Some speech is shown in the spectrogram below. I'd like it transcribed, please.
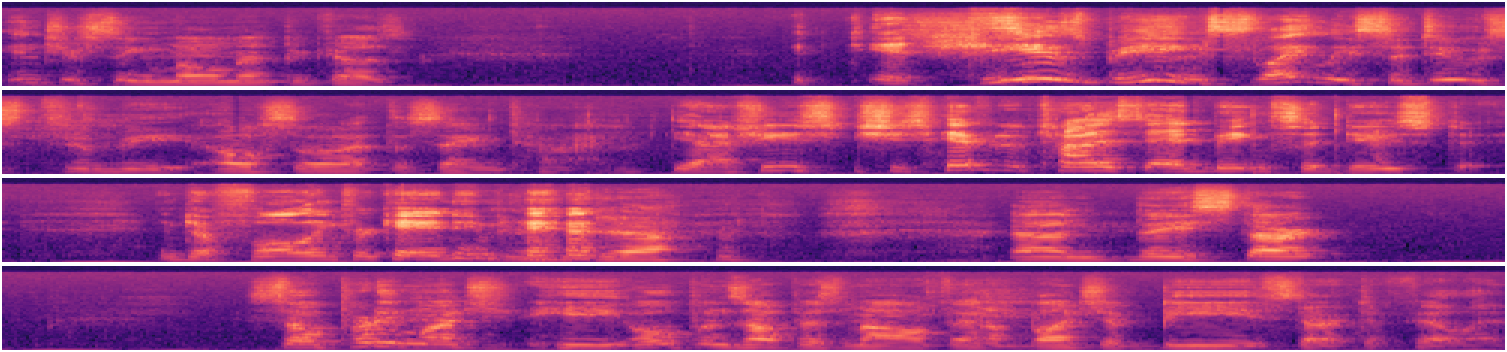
interesting moment because It, it, she is being slightly seduced to be also at the same time. yeah, she's she's hypnotized and being seduced into falling for Candyman. Mm, yeah. And they start. So pretty much, he opens up his mouth, and a bunch of bees start to fill it.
